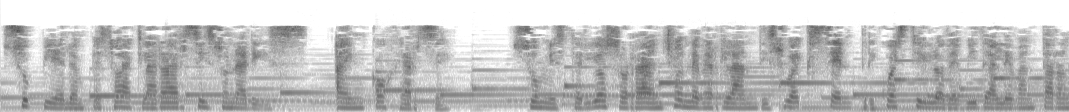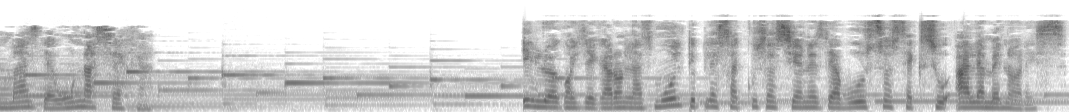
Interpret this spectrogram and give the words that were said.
su piel empezó a aclararse y su nariz, a encogerse. Su misterioso rancho Neverland y su excéntrico estilo de vida levantaron más de una ceja. Y luego llegaron las múltiples acusaciones de abuso sexual a menores.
